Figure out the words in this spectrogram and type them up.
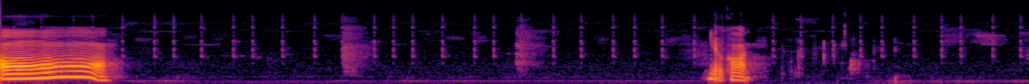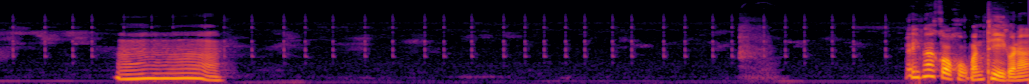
อ๋อ เดี๋ยวก่อน อืมเอ้ยมากกว่าหกมันถี่กว่านะ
